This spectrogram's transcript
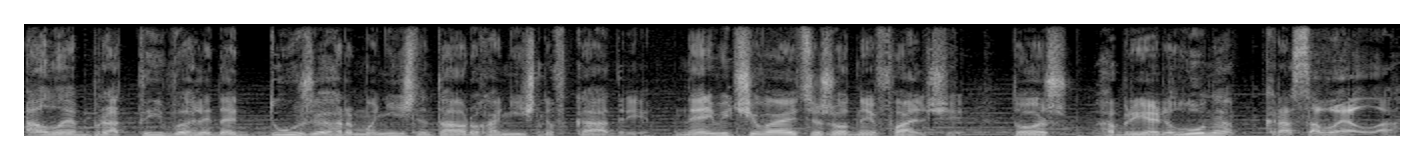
але брати виглядають дуже гармонічно та органічно в кадрі. Не відчувається жодної фальші. Тож Габріель Луна красавелла.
